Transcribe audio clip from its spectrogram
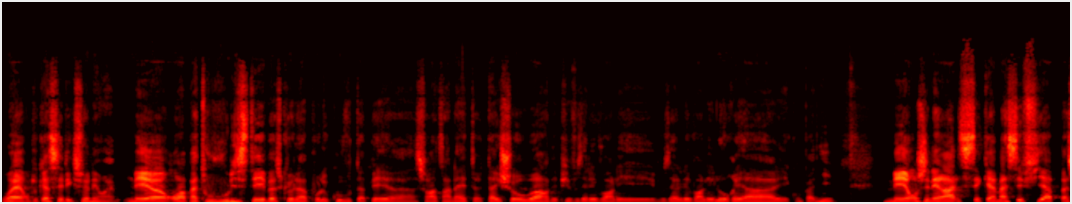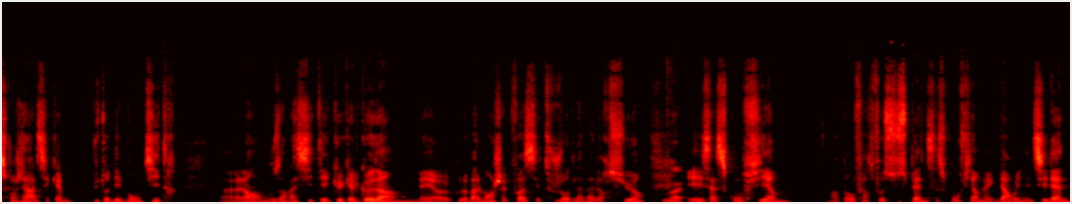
Ouais, en tout cas sélectionné, ouais. Mais euh, on va pas tout vous lister parce que là, pour le coup, vous tapez euh, sur internet euh, Taisho Award et puis vous allez voir les, vous allez voir les lauréats et compagnie. Mais en général, c'est quand même assez fiable parce qu'en général, c'est quand même plutôt des bons titres. Euh, là, on vous en a cité que quelques-uns, mais globalement, à chaque fois, c'est toujours de la valeur sûre Ouais. et ça se confirme. On va pas vous faire de faux suspense, ça se confirme avec Darwin Incident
